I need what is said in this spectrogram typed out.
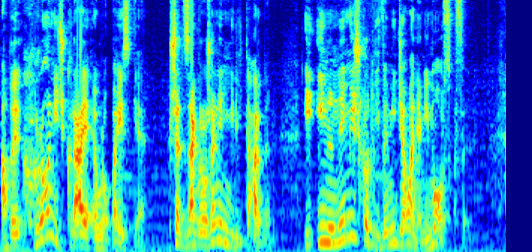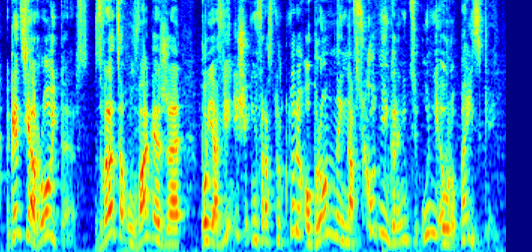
aby chronić kraje europejskie przed zagrożeniem militarnym i innymi szkodliwymi działaniami Moskwy. Agencja Reuters zwraca uwagę, że pojawienie się infrastruktury obronnej na wschodniej granicy Unii Europejskiej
